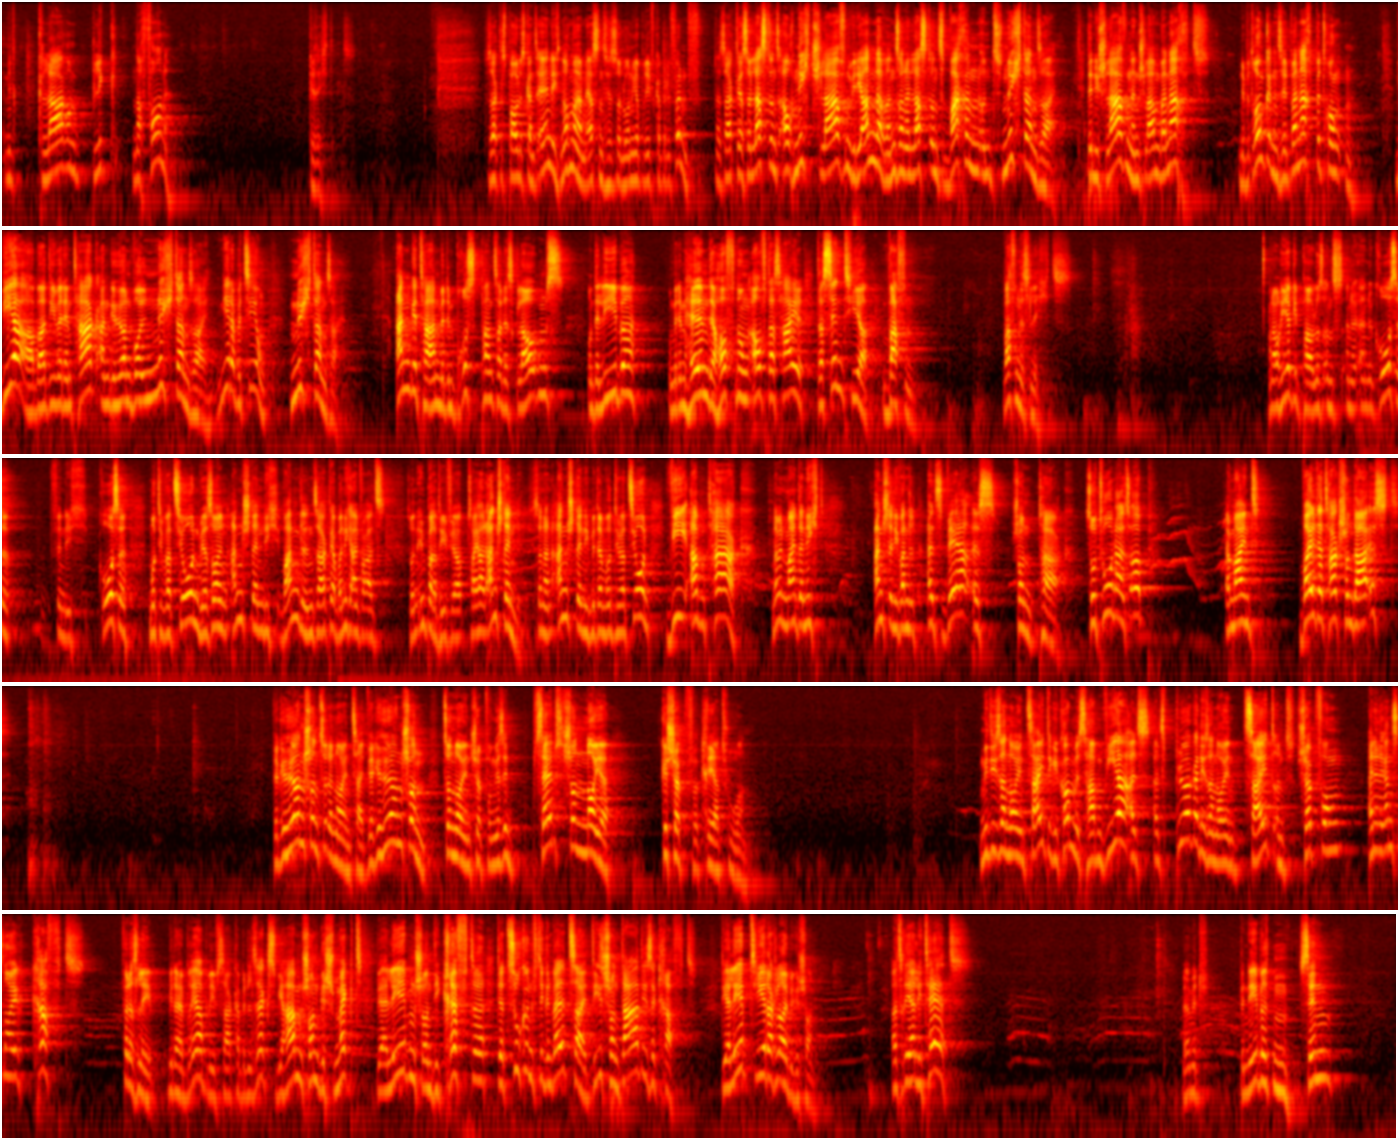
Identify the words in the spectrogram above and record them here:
Mit klarem Blick nach vorne gerichtet. So sagt es Paulus ganz ähnlich, nochmal im 1. Thessaloniker Brief Kapitel 5. Da sagt er, so lasst uns auch nicht schlafen wie die anderen, sondern lasst uns wachen und nüchtern sein. Denn die Schlafenden schlafen bei Nacht und die Betrunkenen sind bei Nacht betrunken. Wir aber, die wir dem Tag angehören, wollen nüchtern sein, in jeder Beziehung nüchtern sein. Angetan mit dem Brustpanzer des Glaubens und der Liebe und mit dem Helm der Hoffnung auf das Heil. Das sind hier Waffen, Waffen des Lichts. Und auch hier gibt Paulus uns eine, eine große, finde ich, große Motivation. Wir sollen anständig wandeln, sagt er aber nicht einfach als so ein Imperativ, ja, sei halt anständig, sondern anständig mit der Motivation, wie am Tag. Und damit meint er nicht anständig wandeln, als wäre es schon Tag. So tun, als ob. Er meint, weil der Tag schon da ist, Wir gehören schon zu der neuen Zeit, wir gehören schon zur neuen Schöpfung, wir sind selbst schon neue Geschöpfe, Kreaturen. Mit dieser neuen Zeit, die gekommen ist, haben wir als, als Bürger dieser neuen Zeit und Schöpfung eine ganz neue Kraft für das Leben. Wie der Hebräerbrief sagt, Kapitel 6, wir haben schon geschmeckt, wir erleben schon die Kräfte der zukünftigen Weltzeit. Die ist schon da, diese Kraft. Die erlebt jeder Gläubige schon als Realität. Wer mit benebeltem Sinn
